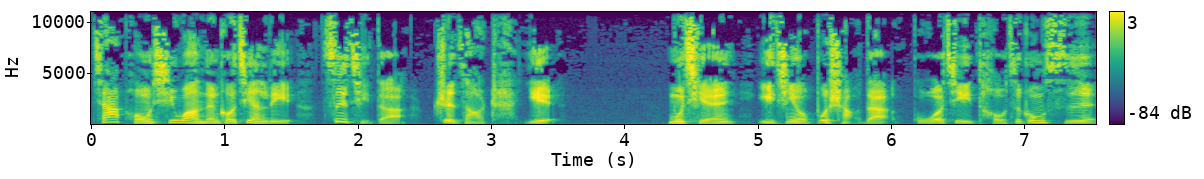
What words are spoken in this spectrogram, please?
加蓬希望能够建立自己的制造产业。目前已经有不少的国际投资公司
